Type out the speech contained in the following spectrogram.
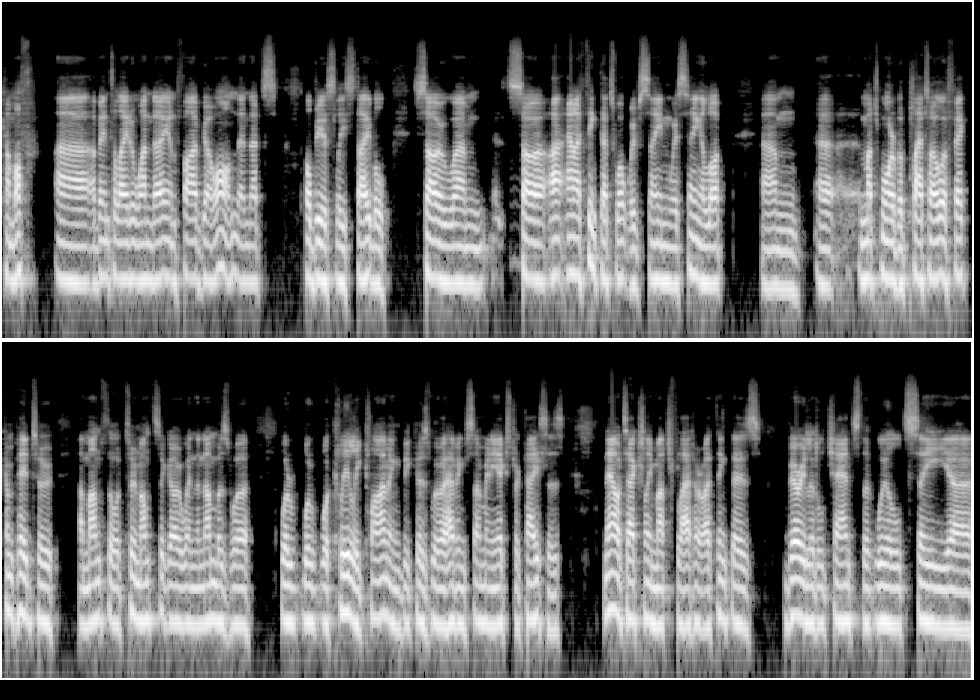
come off uh, a ventilator one day and five go on, then that's obviously stable. So, um, so, I, and I think that's what we've seen. We're seeing a lot, um, uh, much more of a plateau effect compared to a month or two months ago when the numbers were, were, were, were clearly climbing because we were having so many extra cases. Now it's actually much flatter. I think there's very little chance that we'll see, uh,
